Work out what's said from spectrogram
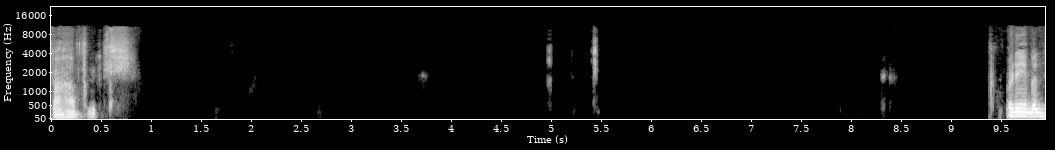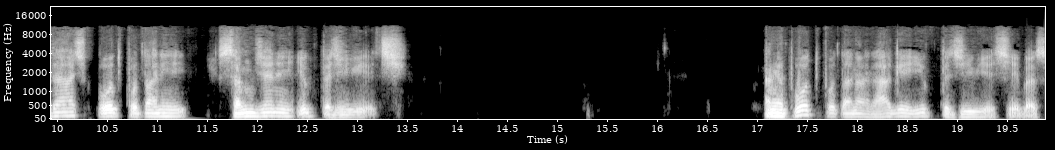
પાપ નથી. આપણે બધા જ પોતપોતાની સમજણે યુક્ત જીવીએ છીએ. અને પોતપોતાના રાગે યુક્ત જીવીએ છીએ બસ.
